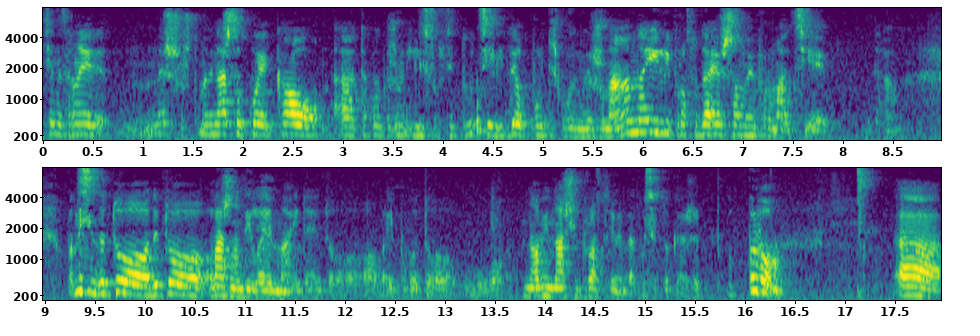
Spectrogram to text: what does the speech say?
s jedne strane nešto što novinarstvo koje je kao, a, tako da kažem, ili substitucija ili deo političkog angažmana ili prosto daješ samo informacije. Pa mislim da to, da je to lažna dilema i da je to, ovaj, pogotovo u, na ovim našim prostorima, kako se to kaže. Prvo, a,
